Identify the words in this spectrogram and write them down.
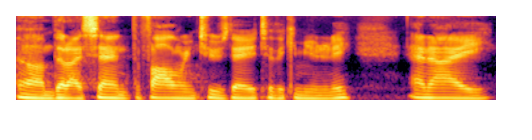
um, that I sent the following Tuesday to the community, and I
